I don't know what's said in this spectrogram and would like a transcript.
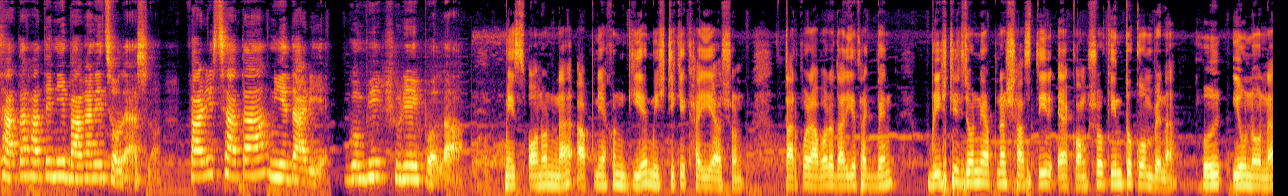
ছাতা হাতে নিয়ে বাগানে চলে আসলো। ফারিস ছাতা নিয়ে দাঁড়িয়ে গম্ভীর সুরেই বলল মিস অনন্যা আপনি এখন গিয়ে মিষ্টিকে খাইয়ে আসুন। তারপর আবারও দাঁড়িয়ে থাকবেন। বৃষ্টির জন্য আপনার শাস্তির এক অংশ কিন্তু কমবে না। ইউ নো না।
